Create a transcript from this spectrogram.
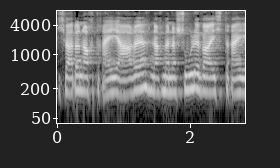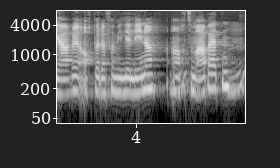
Ich war dann auch drei Jahre, nach meiner Schule war ich drei Jahre auch bei der Familie Lehner, auch zum Arbeiten.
